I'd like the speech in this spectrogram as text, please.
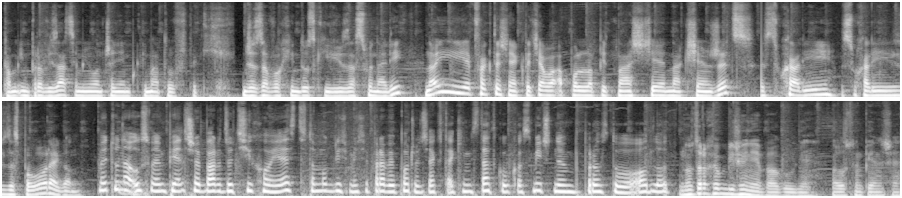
tą improwizacją i łączeniem klimatów takich jazzowo-hinduskich zasłynęli. No i faktycznie, jak leciało Apollo 15 na Księżyc, słuchali, słuchali zespołu Oregon. My tu na ósmym piętrze bardzo cicho jest, to mogliśmy się prawie poczuć jak w takim statku kosmicznym, po prostu odlot No trochę bliżej nieba ogólnie, na ósmym piętrze.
